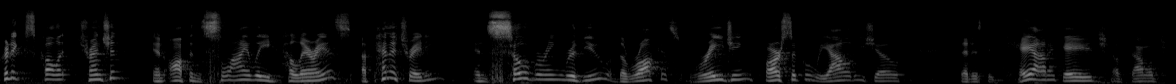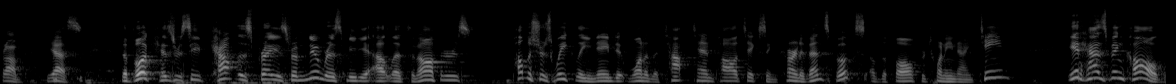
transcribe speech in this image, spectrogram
Critics call it trenchant and often slyly hilarious, a penetrating and sobering review of the raucous, raging, farcical reality show that is the chaotic age of Donald Trump. Yes, the book has received countless praise from numerous media outlets and authors. Publishers Weekly named it one of the top 10 politics and current events books of the fall for 2019. It has been called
